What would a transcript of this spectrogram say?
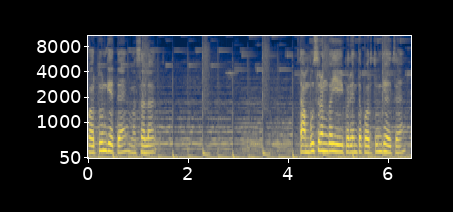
परतून घेत आहे मसाला. तांबूस रंग येईपर्यंत परतून घ्यायचा आहे.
